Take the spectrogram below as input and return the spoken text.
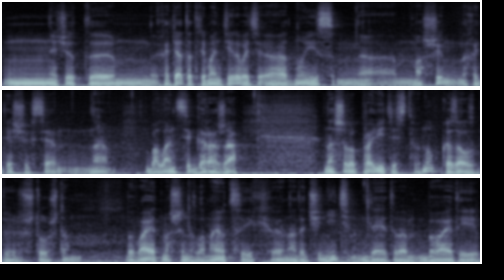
значит, эм, хотят отремонтировать э, одну из э, машин, находящихся на балансе гаража нашего правительства. Ну, казалось бы, что уж там Бывает, машины ломаются, их э, надо чинить. Для этого бывает и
